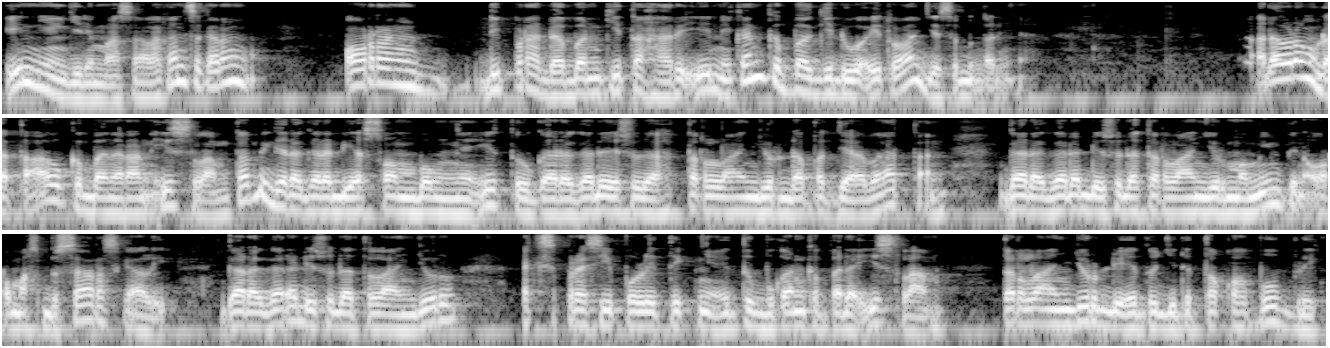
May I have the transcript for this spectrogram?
Ini yang jadi masalah. Kan sekarang orang di peradaban kita hari ini kan kebagi dua itu aja sebenarnya ada orang udah tahu kebenaran Islam, tapi gara-gara dia sombongnya itu, gara-gara dia sudah terlanjur dapat jabatan, gara-gara dia sudah terlanjur memimpin ormas besar sekali, gara-gara dia sudah terlanjur ekspresi politiknya itu bukan kepada Islam, terlanjur dia itu jadi tokoh publik,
